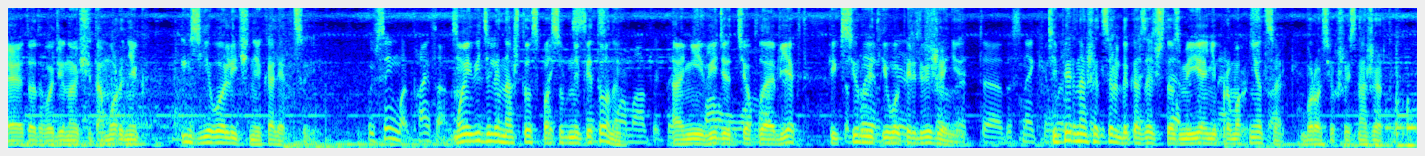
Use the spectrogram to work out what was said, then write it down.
Этот водяной щитоморник из его личной коллекции – мы видели, на что способны питоны. Они видят теплый объект, фиксируют его передвижение. Теперь наша цель доказать, что змея не промахнется, бросившись на жертву.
